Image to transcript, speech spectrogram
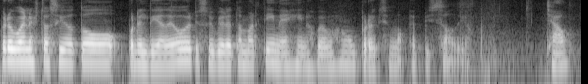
Pero bueno, esto ha sido todo por el día de hoy. Yo soy Violeta Martínez y nos vemos en un próximo episodio. Chao.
